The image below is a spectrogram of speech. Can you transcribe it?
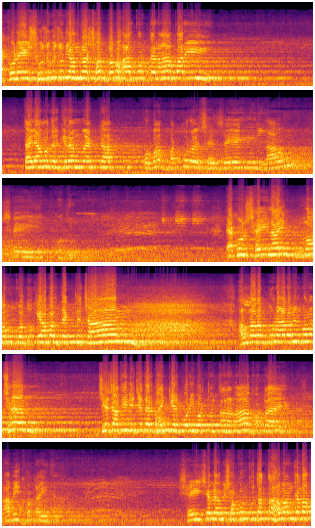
এখন এই সুযোগে যদি আমরা সদ্ব্যবহার করতে না পারি, তাইলে আমাদের গ্রাম্য একটা প্রবাদ বাক্য রয়েছে যে লাউ, সেই কদু। এখন সেই লাই, লাউ, কদুকে আবার দেখতে চান। আল্লাহ রাব্বুল আলামিন বলেছেন, যে জাতি নিজেদের ভাগ্যের পরিবর্তন তারা না ঘটায় আমি ঘটাই না। সেই হিসেবে আমি সকল কুতাত্ত আহ্বান জানাব।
